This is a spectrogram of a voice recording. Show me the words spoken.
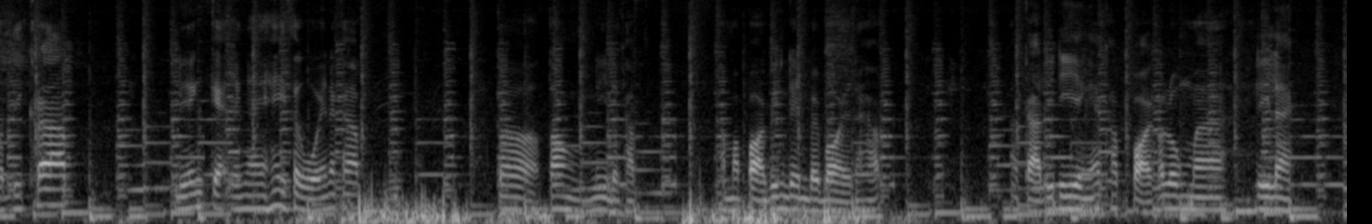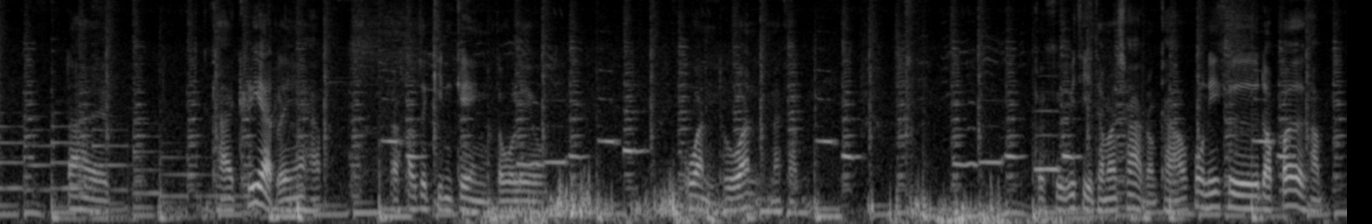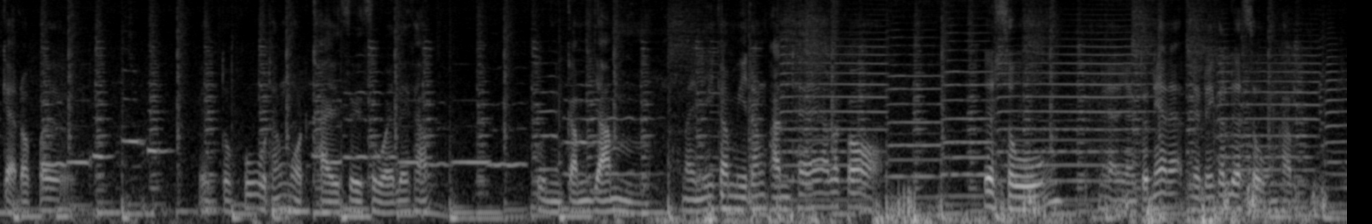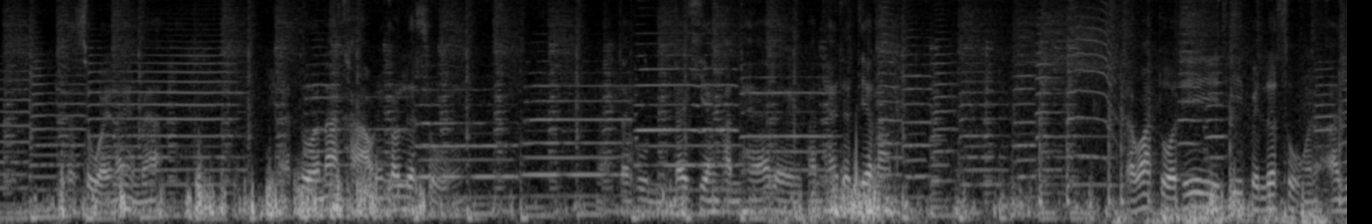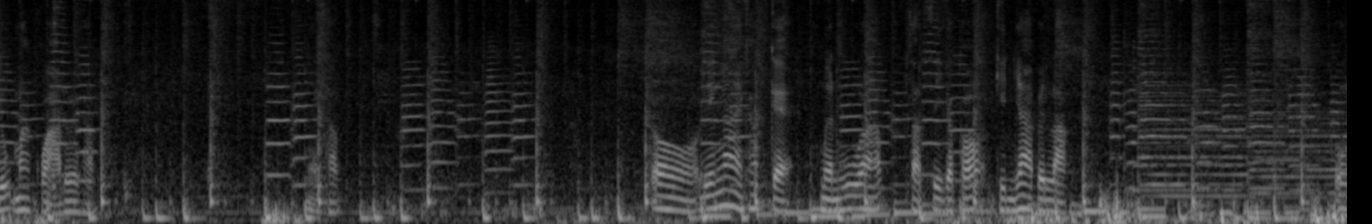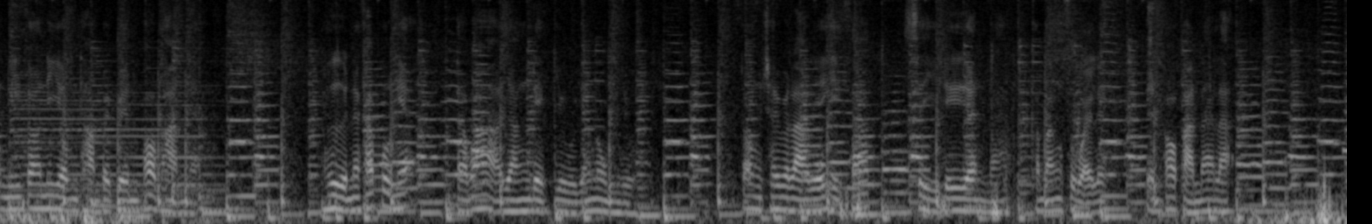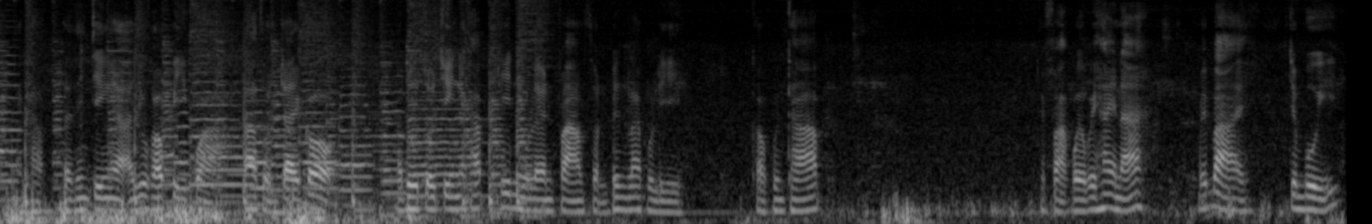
วัสดีครับ เลี้ยงแกะยังไงให้สวยนะครับ ก็ต้องนี่เลยครับทำมาปล่อยวิ่งเล่นบ่อยๆนะครับ อากาศดีๆอย่างเงี้ยครับ ปล่อยเขาลงมารีแลกซ์ได้คลายเครียดอะไรเงี้ยครับแล้วเขาจะกินเก่งโตเร็วอ้วนท้วนนะครับ ก็คือวิธีธรรมชาติของเขาพวกนี้คือดอปเปอร์ครับแกะดอปเปอร์ เป็นตัวผู้ทั้งหมดไข่สวยๆเลยครับอุ่นกำยำ ในนี้ก็มีทั้งพันธุ์แท้แล้วก็เลือดสูงเนี่ยอย่างตัวเนี้ยนะเดี๋ยวนี้ก็เลือดสูงครับแต่สวยนะเห็นไหมฮะตัวหน้าขาวนี่ก็เลือดสูงแต่หุ่นใกล้เคียงพันธุ์แท้เลยพันธุ์แท้จะเตี้ยล่ำแต่ว่าตัวที่ที่เป็นเลือดสูงอายุมากกว่าด้วยครับนะครับ ก็เลี้ยงง่ายครับ แกะเหมือนวัวครับ สัตว์สีกระเพาะกินหญ้าเป็นหลัก พวกนี้ก็นิยมทำไปเป็นพ่อพันธุ์เนี่ยหื่นนะครับ พวกนี้แต่ว่ายังเด็กอยู่ยังนมอยู่ ต้องใช้เวลาเลี้ยงอีกสักสี่เดือนนะครับกำลังสวยเลย เป็นพ่อพันธุ์ได้ละนะครับ แต่จริงๆอะอายุเขาปีกว่า ถ้าสนใจก็มาดูตัวจริงนะครับ ที่นิวแลนด์ฟาร์มสวนพึ่งราชบุรี ขอบคุณครับ ฝากเบอร์ไว้ให้นะ บ๊ายบายจมบุย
